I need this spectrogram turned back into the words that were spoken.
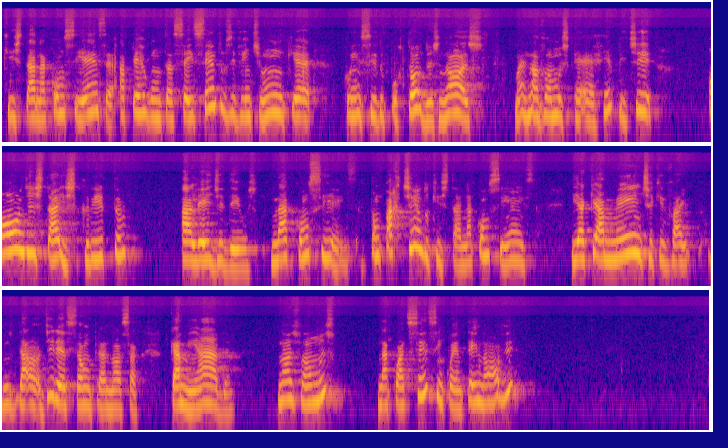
que está na consciência, a pergunta 621, que é conhecido por todos nós, mas nós vamos é, repetir. Onde está escrita a lei de Deus? Na consciência. Então, partindo que está na consciência, e aqui a mente que vai dar direção para a nossa caminhada, nós vamos na 459,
